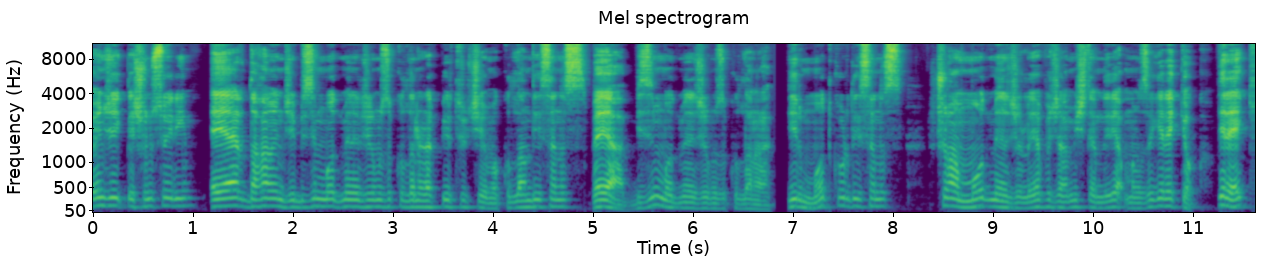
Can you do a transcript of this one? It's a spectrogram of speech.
Öncelikle şunu söyleyeyim. Eğer daha önce bizim mod manager'ımızı kullanarak bir Türkçe yama kullandıysanız veya bizim mod manager'ımızı kullanarak bir mod kurduysanız şu an mod manager'la yapacağım işlemleri yapmanıza gerek yok. Direkt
